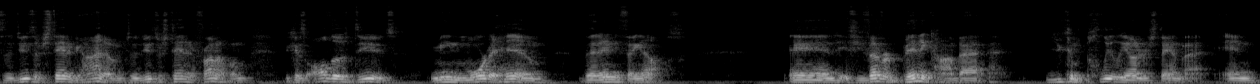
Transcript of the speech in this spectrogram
to the dudes that are standing behind him, to the dudes that are standing in front of him, because all those dudes mean more to him than anything else. And if you've ever been in combat, you completely understand that. And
